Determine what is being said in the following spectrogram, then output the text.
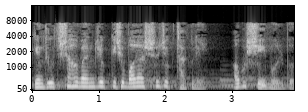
কিন্তু উৎসাহ ব্যঞ্জক কিছু বলার সুযোগ থাকলে অবশ্যই বলব।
